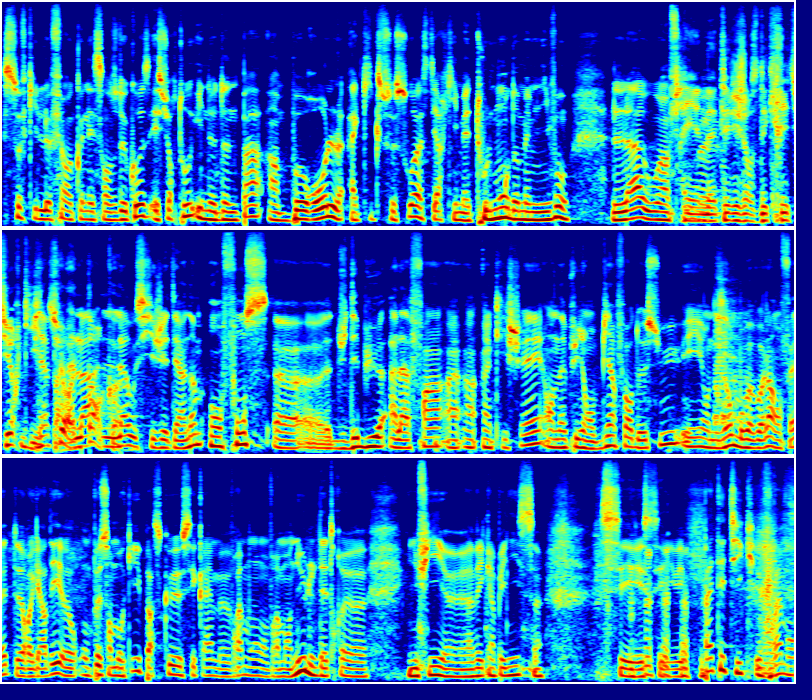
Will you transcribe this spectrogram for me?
sauf qu'il le fait en connaissance de cause et surtout il ne donne pas un beau rôle à qui que ce soit, c'est-à-dire qu'il met tout le monde au même niveau. Là où un Il y a film. une intelligence d'écriture qui Bien pas sûr, là, quoi. là où si j'étais un homme, enfonce euh, du début à la fin un, un- un cliché en appuyant bien fort dessus et en disant bon bah voilà en fait regardez euh, on peut s'en moquer parce que c'est quand même vraiment vraiment nul d'être euh, une fille euh, avec un pénis. C'est c'est pathétique vraiment.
